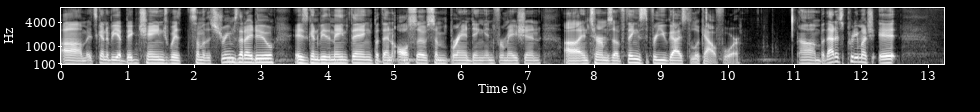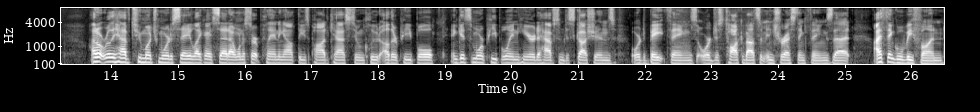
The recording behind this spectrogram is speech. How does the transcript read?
Um, it's going to be a big change with some of the streams that I do is going to be the main thing, but then also some branding information uh, in terms of things for you guys to look out for. Um, but that is pretty much it. I don't really have too much more to say. Like I said, I want to start planning out these podcasts to include other people and get some more people in here to have some discussions or debate things or just talk about some interesting things that I think will be fun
